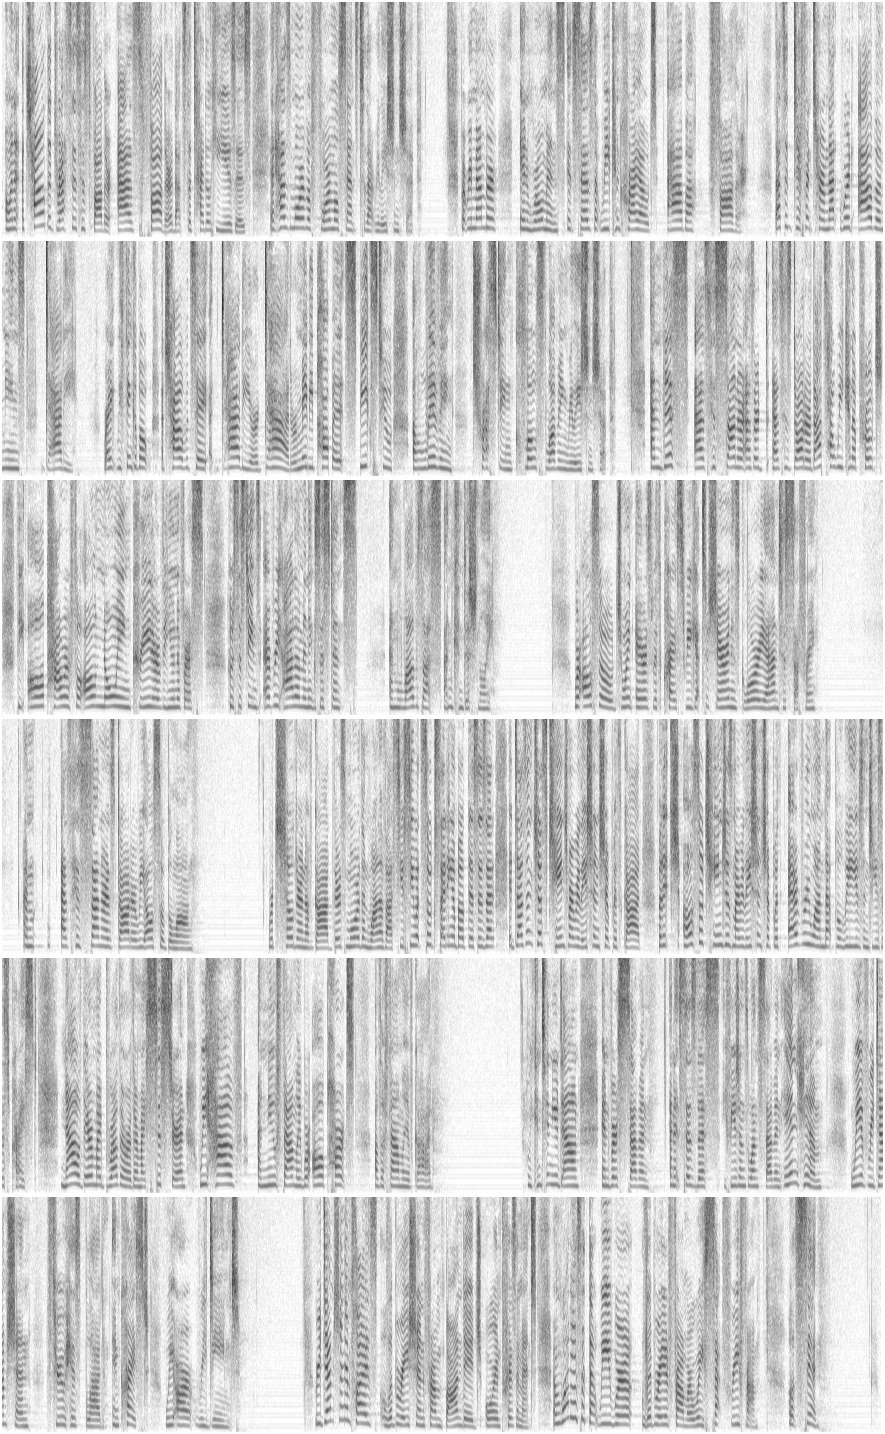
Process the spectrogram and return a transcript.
And when a child addresses his father as father, that's the title he uses, it has more of a formal sense to that relationship. But remember, in Romans, it says that we can cry out, Abba, Father. That's a different term. That word Abba means daddy, right? We think about a child would say daddy or dad or maybe papa. It speaks to a living, trusting, close, loving relationship. And this, as his son or as, our, as his daughter, that's how we can approach the all powerful, all knowing creator of the universe who sustains every atom in existence and loves us unconditionally. We're also joint heirs with Christ. We get to share in his glory and his suffering. And as his son or his daughter, we also belong. We're children of God. There's more than one of us. You see, what's so exciting about this is that it doesn't just change my relationship with God, but it also changes my relationship with everyone that believes in Jesus Christ. Now they're my brother or they're my sister, and we have a new family. We're all part of the family of God. We continue down in verse 7, and it says this Ephesians 1 7 In him, we have redemption through his blood. In Christ, we are redeemed. Redemption implies liberation from bondage or imprisonment. And what is it that we were liberated from or we set free from? Well, it's sin.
